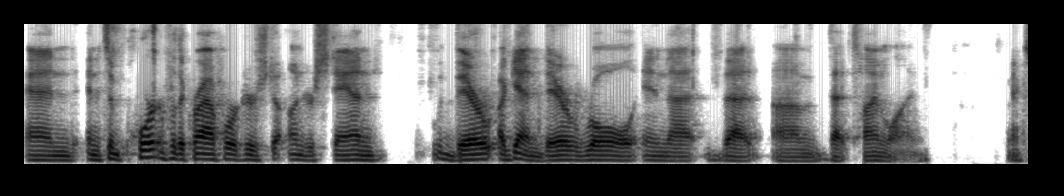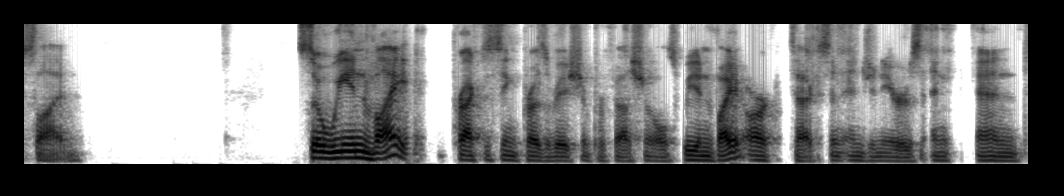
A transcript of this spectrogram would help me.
And, and it's important for the craft workers to understand their, again, their role in that, that, um, that timeline. Next slide. So we invite practicing preservation professionals, we invite architects and engineers and, and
